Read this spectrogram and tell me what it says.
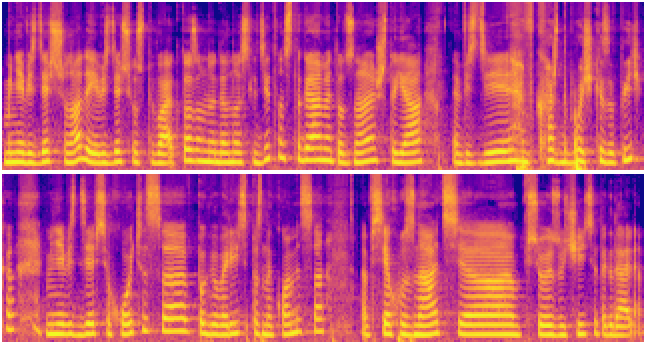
мне везде все надо, я везде все успеваю. Кто за мной давно следит в Инстаграме, тот знает, что я везде, в каждой бочке затычка, мне везде все хочется поговорить, познакомиться, всех узнать, э, все изучить и так далее.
